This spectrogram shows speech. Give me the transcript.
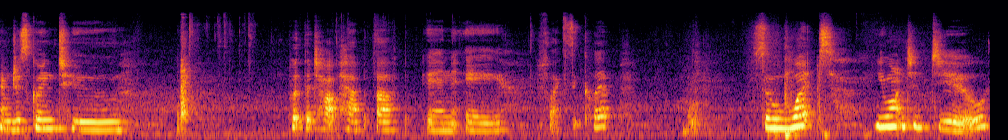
I'm just going to put the top half up in a flexi clip. So what you want to do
